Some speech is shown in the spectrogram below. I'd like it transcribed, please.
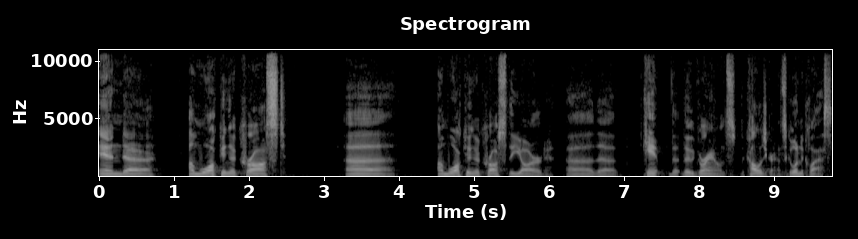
And uh, I'm walking across, uh, I'm walking across the yard, uh, the camp, the, the, grounds, the college grounds, going to class.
